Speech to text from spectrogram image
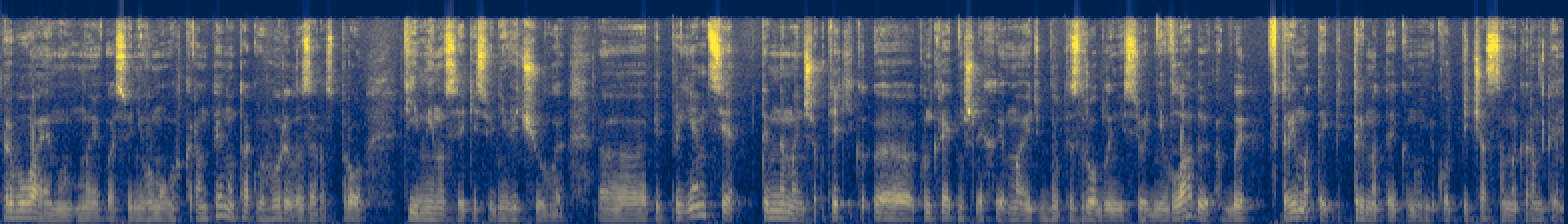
Перебуваємо ми ось сьогодні в умовах карантину. Так, ви говорили зараз про ті мінуси, які сьогодні відчули е, підприємці. Тим не менше, от які е, конкретні шляхи мають бути зроблені сьогодні владою, аби втримати і підтримати економіку от під час саме карантину?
